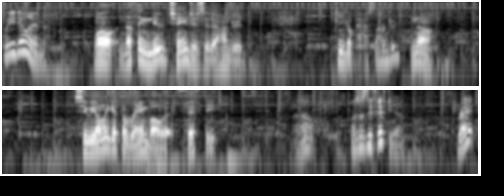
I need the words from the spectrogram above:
What are you doing? Well, nothing new changes at 100. Can you go past 100? No. See, we only get the rainbow at 50. Oh. Let's just do 50 then. Right?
